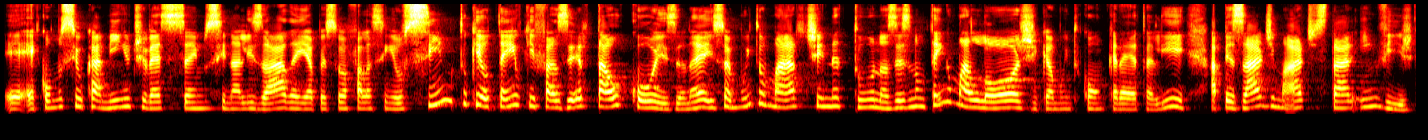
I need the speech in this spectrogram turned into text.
é, é como se o caminho tivesse sendo sinalizado e a pessoa fala assim, eu sinto que eu tenho que fazer tal coisa, né? Isso é muito Marte e Netuno, às vezes não tem uma lógica muito concreta ali, apesar de Marte estar em Virgem.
